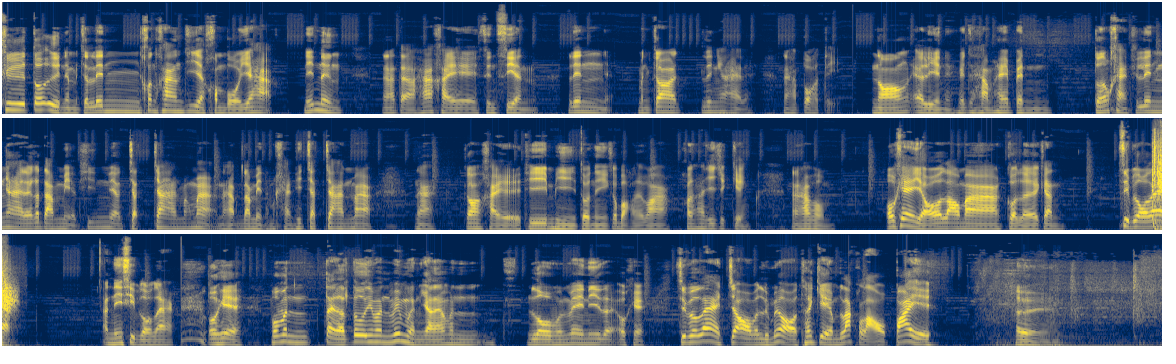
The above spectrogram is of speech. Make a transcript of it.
คือตัวอื่นเนี่ยมันจะเล่นค่อนข้างที่จะคอมโบยากนิดนึงนะแต่ถ้าใครซินเซียนเล่นมันก็เล่นง่ายเลยนะครับปกติน้องแอลลีนเนี่ยก็จะทำให้เป็นตัวน้ำแข็งที่เล่นง่ายแล้วก็ดาเมจที่เนี่ยจัดจ้านมากๆนะครับดาเมจน้ำแข็งที่จัดจ้านมากนะก็ใครที่มีตัวนี้ก็บอกเลยว่าค่อนข้างที่จะเก่งนะครับผมโอเค เดี๋ยวเรามากดเลยกัน 10 โลแรก อันนี้ 10 โลแรก โอเค ราะมันแต่ละตู้นี่มันไม่เหมือนกันนะมันโลมันไม่นี่เลยโอเค10โลแรกจะออกหรือไม่ออกถ้าเกมลักเหล่าไป เออ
